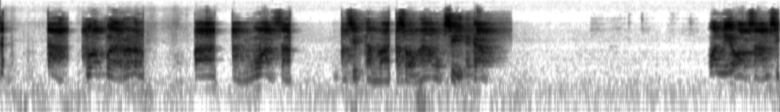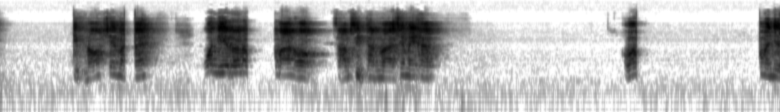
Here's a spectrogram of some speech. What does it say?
จ้าตัวเปิดรัฐบาลงวดสามสิบธันวาสองห้าหกสี่นะครับ วันนี้ออกสามสิบเนาะใช่ไหมวันนี้รัฐบาลออกสามสิบธันวาใช่ไหมครับเพราะว่ามันจะ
